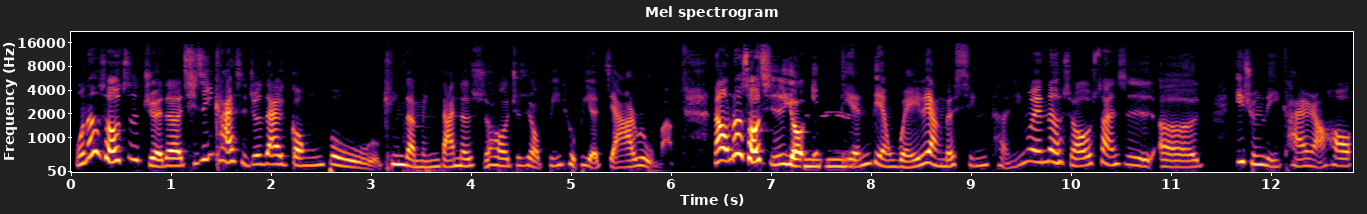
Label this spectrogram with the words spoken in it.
我那时候是觉得，其实一开始就在公布 Kingdom 名单的时候，就是有 B to B 的加入嘛。然后那时候其实有一点点微量的心疼，因为那时候算是呃一群离开，然后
